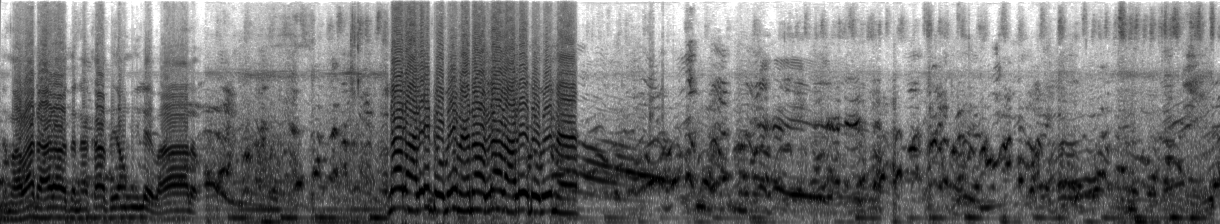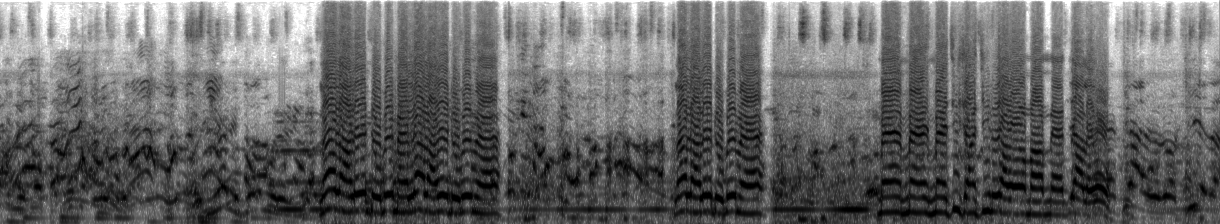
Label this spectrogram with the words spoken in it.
ဒီမှာပါဒါတော့တနခါပြောင်းပြီးလဲပါလို့လာလာလေးတိုးပေးမယ်နော်လာလာလေးတိုးပေးမယ် လာလာလေးတိုးပေးမယ်လာလာလေးတိုးပေးမယ်လာလာလေးတိုးပေးမယ်မဲမဲမဲကြည့်ချာကြည့်လို့ရတော့မှမဲပြလဲဟုတ်ပြရတော့ကြည့်ရတာ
